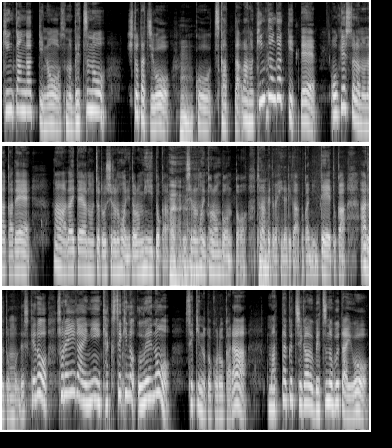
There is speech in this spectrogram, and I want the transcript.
金管楽器のその別の人たちをうん。こう使った。あの、金管楽器ってオーケストラの中で、まあ大体あの、ちょっと後ろの方にトロン、右とか、後ろの方にトロンボーンと、トランペットが左側とかにいてとかあると思うんですけど、それ以外に客席の上の席のところから全く違う別の舞台を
